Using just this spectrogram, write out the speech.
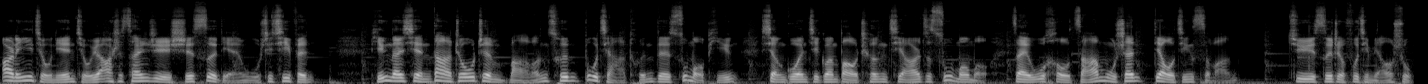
二零一九年九月二十三日十四点五十七分，平南县大洲镇马王村布甲屯的苏某平向公安机关报称，其儿子苏某某在屋后杂木山吊颈死亡。据死者父亲描述，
